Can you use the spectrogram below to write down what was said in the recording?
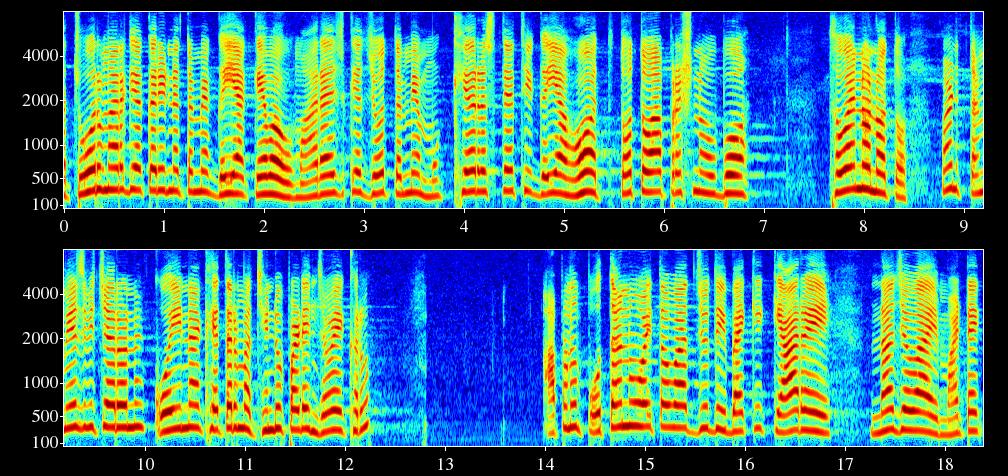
આ ચોર માર્ગે કરીને તમે ગયા કહેવાઓ. મહારાજ કે જો તમે મુખ્ય રસ્તેથી ગયા હોત તો તો આ પ્રશ્ન ઊભો થવાનો નહોતો. પણ તમે જ વિચારો ને, કોઈના ખેતરમાં છીંડું પાડીને જવાય ખરું? આપણું પોતાનું હોય તો વાત જુદી, બાકી ક્યારેય ન જવાય? માટે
